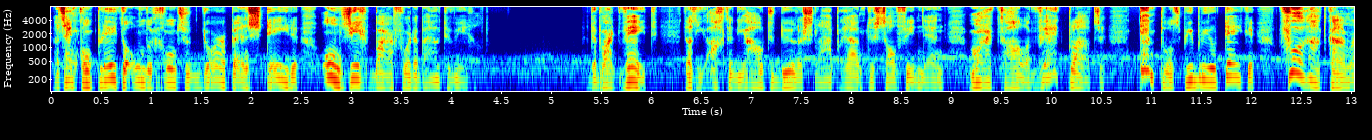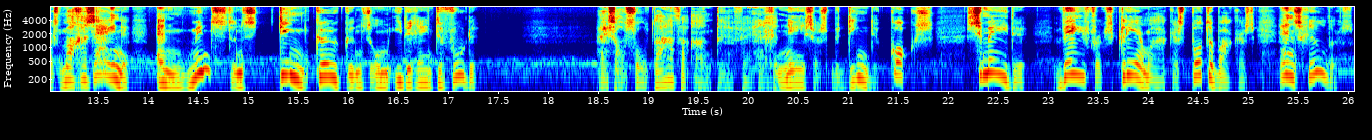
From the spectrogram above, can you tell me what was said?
Het zijn complete ondergrondse dorpen en steden, onzichtbaar voor de buitenwereld. De Bart weet dat hij achter die houten deuren slaapruimtes zal vinden en markthallen, werkplaatsen, tempels, bibliotheken, voorraadkamers, magazijnen en minstens tien keukens om iedereen te voeden. Hij zal soldaten aantreffen en genezers, bedienden, koks, smeden, wevers, kleermakers, pottenbakkers en schilders.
